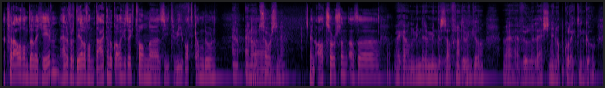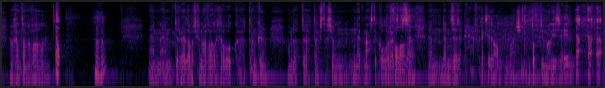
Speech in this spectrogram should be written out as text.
het verhaal van delegeren, herverdelen van taken, ook al gezegd, van eh, ziet wie wat kan doen. En, en outsourcen, hè. En outsourcen als... eh, Wij gaan minder en minder zelf naar de winkel. Wij vullen een lijstje in op Collect and Go. En we gaan het dan afhalen. hè. ja. Mhm. En, en terwijl dat we het gaan afhalen, gaan we ook eh, tanken. Omdat het tankstation net naast de Voilà, is. hè. Dan, dan zijn we aan het batchen, aan het optimaliseren. Ja, ja, ja.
